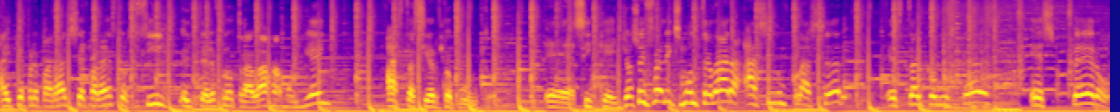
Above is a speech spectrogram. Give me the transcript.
hay que prepararse para esto. Sí, el teléfono trabaja muy bien hasta cierto punto. Eh, así que yo soy Félix Montelara, ha sido un placer estar con ustedes. Espero,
